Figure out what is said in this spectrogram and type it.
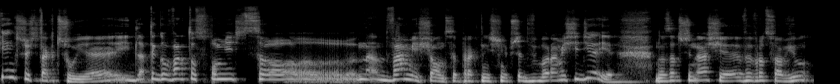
większość tak czuje i dlatego warto wspomnieć, co na dwa miesiące praktycznie przed wyborami się dzieje. No zaczyna się we Wrocławiu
